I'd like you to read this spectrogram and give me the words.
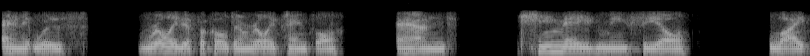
And it was really difficult and really painful. And she made me feel like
